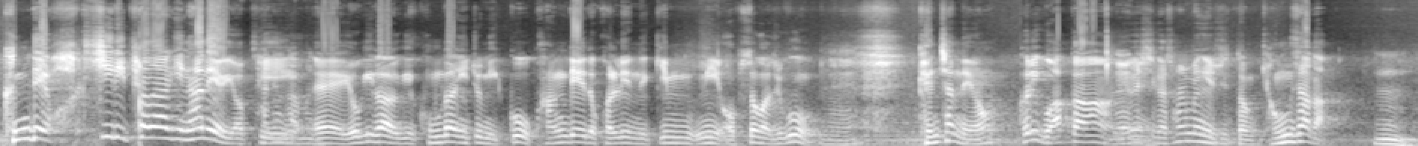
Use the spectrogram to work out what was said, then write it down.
근데 확실히 편하긴 하네요, 옆이. 착용감은. 네, 여기가 여기 공간이 좀 있고 광대에도 걸리는 느낌이 없어가지고 네. 괜찮네요. 그리고 아까 네네. 유열 씨가 설명해 주셨던 경사각. 음.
